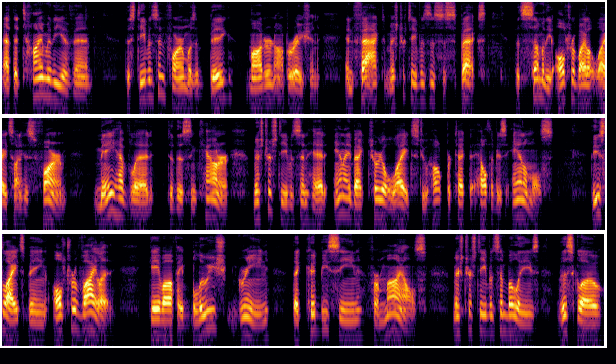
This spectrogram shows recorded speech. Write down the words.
At the time of the event, the Stevenson farm was a big, modern operation. In fact, Mr. Stevenson suspects that some of the ultraviolet lights on his farm may have led to this encounter. Mr. Stevenson had antibacterial lights to help protect the health of his animals. These lights, being ultraviolet, gave off a bluish green that could be seen for miles. Mr. Stevenson believes this glow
